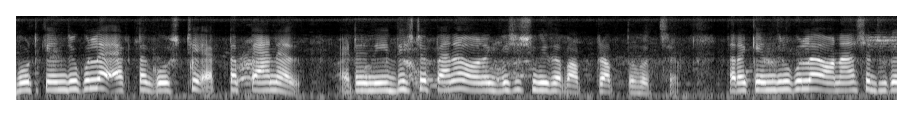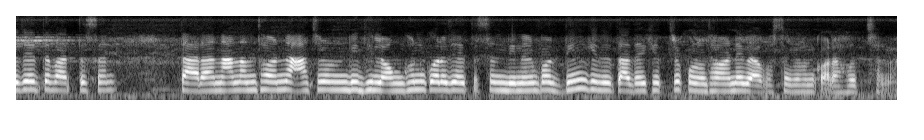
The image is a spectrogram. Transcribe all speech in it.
ভোট কেন্দ্রগুলো একটা গোষ্ঠী একটা প্যানেল। একটা নির্দিষ্ট প্যানেল অনেক বেশি সুবিধা প্রাপ্ত হচ্ছে। তারা কেন্দ্রগুলোয় অনায়াসে ঢুকে যেতে পারতেছেন। তারা নানান ধরনের আচরণবিধি লঙ্ঘন করে যাইতেছেন দিনের পর দিন কিন্তু তাদের ক্ষেত্রে কোনো ধরনের ব্যবস্থা গ্রহণ করা হচ্ছে না।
